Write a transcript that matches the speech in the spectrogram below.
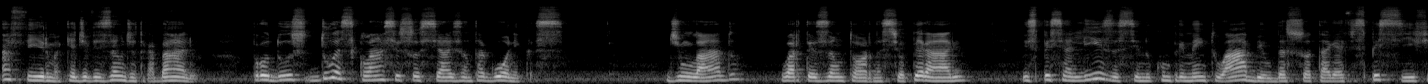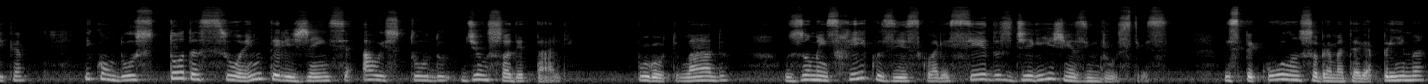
afirma que a divisão de trabalho produz duas classes sociais antagônicas. De um lado, o artesão torna-se operário especializa-se no cumprimento hábil da sua tarefa específica e conduz toda a sua inteligência ao estudo de um só detalhe. Por outro lado, os homens ricos e esclarecidos dirigem as indústrias, especulam sobre a matéria-prima,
